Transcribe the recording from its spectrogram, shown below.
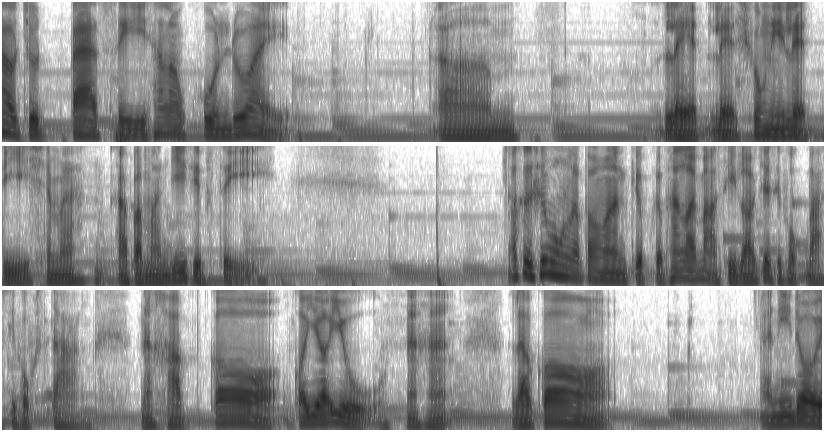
19.84 ถ้าเราคูณด้วย เลทเลทช่วงนี้เลทดีใช่ไหมประมาณ 24 ก็คือชั่วโมงละประมาณเกือบเกือบ500 บาท 476 บาท 16 สตางค์นะครับ ก็ก็เยอะอยู่นะฮะ แล้วก็อันนี้โดย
